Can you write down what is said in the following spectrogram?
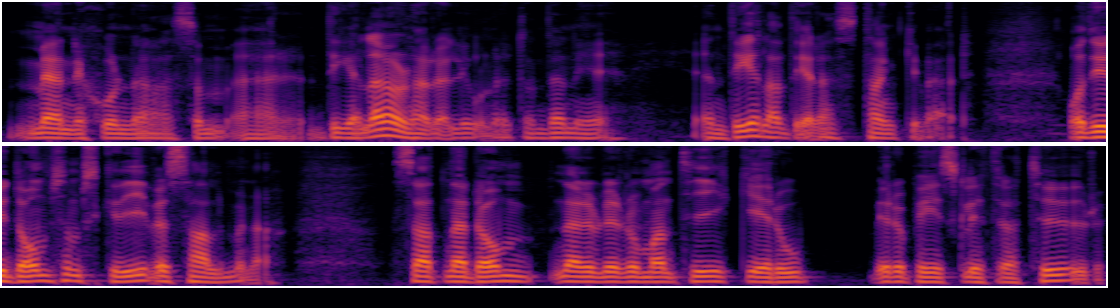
människorna som är delar av den här religionen utan den är en del av deras tankevärld. Och det är de som skriver salmerna. Så att när, de, när det blir romantik i Europa, europeisk litteratur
